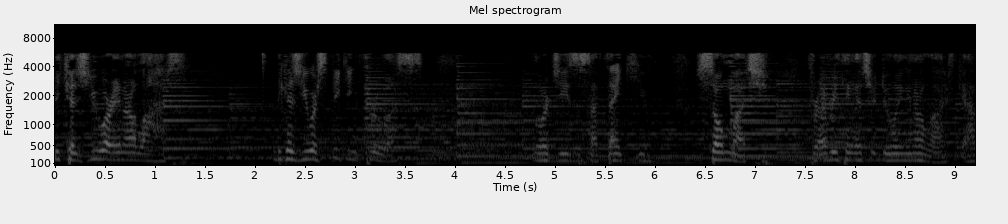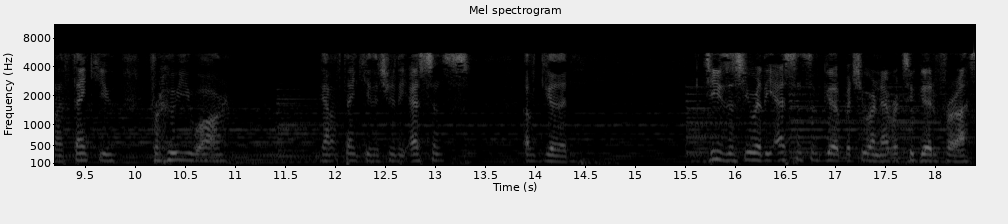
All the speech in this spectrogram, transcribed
because you are in our lives, because you are speaking through us. Lord Jesus, I thank you so much for everything that you're doing in our life. God, I thank you for who you are. God, I thank you that you're the essence of good. Jesus, you are the essence of good, but you are never too good for us.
